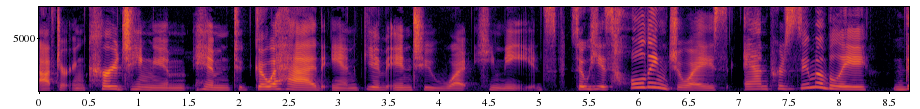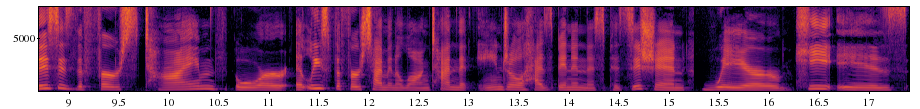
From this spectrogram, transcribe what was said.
after encouraging him, him to go ahead and give into what he needs. So he is holding Joyce and presumably this is the first time, or at least the first time in a long time, that Angel has been in this position where he is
